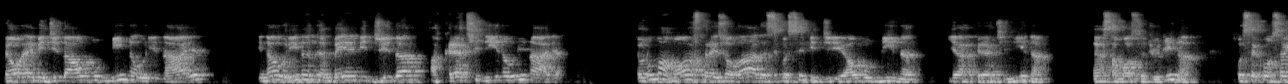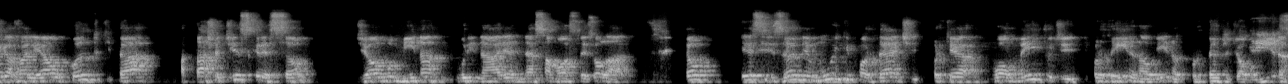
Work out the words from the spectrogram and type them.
Então, é medida a albumina urinária e na urina também é medida a creatinina urinária. Então, numa amostra isolada, se você medir a albumina e a creatinina nessa amostra de urina, você consegue avaliar o quanto que está a taxa de excreção de albumina urinária nessa amostra isolada. Então, esse exame é muito importante porque o aumento de proteína na urina, portanto de albumina,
